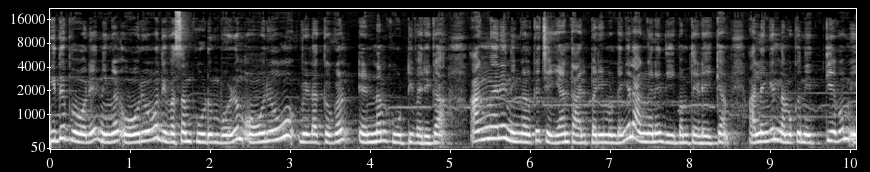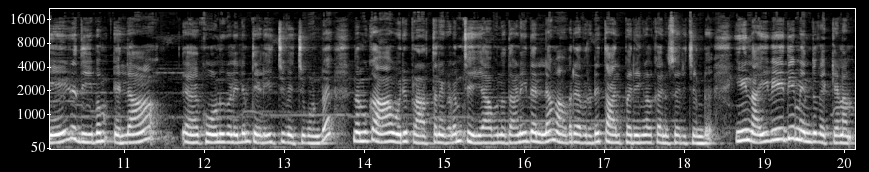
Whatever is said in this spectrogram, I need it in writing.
ഇതുപോലെ നിങ്ങൾ ഓരോ ദിവസം കൂടുമ്പോഴും ഓരോ വിളക്കുകൾ എണ്ണം കൂട്ടി വരിക. അങ്ങനെ നിങ്ങൾക്ക് ചെയ്യാൻ താല്പര്യമുണ്ടെങ്കിൽ അങ്ങനെ ദീപം തെളിയിക്കാം. അല്ലെങ്കിൽ നമുക്ക് നിത്യവും ഏഴ് ദീപം എല്ലാ കോണുകളിലും തെളിയിച്ചു വെച്ചുകൊണ്ട് നമുക്ക് ആ ഒരു പ്രാർത്ഥനകളും ചെയ്യാവുന്നതാണ്. ഇതെല്ലാം അവരവരുടെ താല്പര്യങ്ങൾക്കനുസരിച്ചുണ്ട് ഇനി നൈവേദ്യം എന്തു വെക്കണം?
